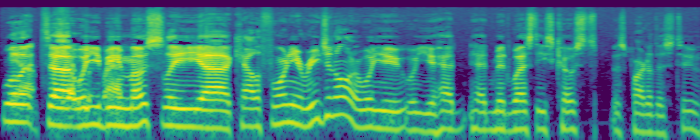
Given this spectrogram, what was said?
Will Yeah, it? Uh, will you be mostly uh, California regional, or will you will you head head Midwest, East Coast as part of this too?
